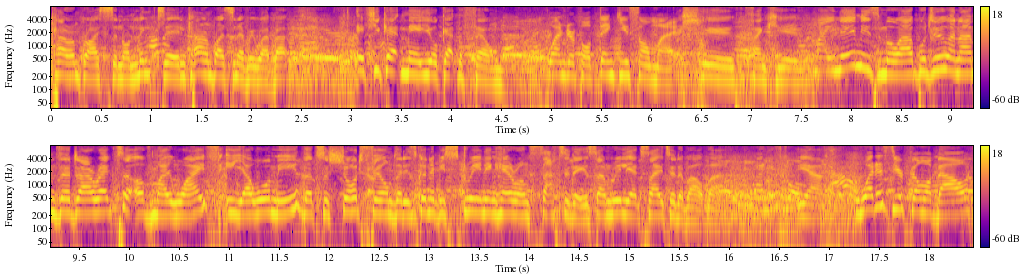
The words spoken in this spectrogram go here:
Karen Bryson on LinkedIn, Karen Bryson everywhere. But if you get me, you'll get the film. Wonderful. Thank you so much. Thank you. Thank you. My name is Mo Abudu, and I'm the director of My Wife, Iyawomi. That's a short film that is going to be screening here on Saturday, so I'm really excited about that. Wonderful. Yeah. What is your film about?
